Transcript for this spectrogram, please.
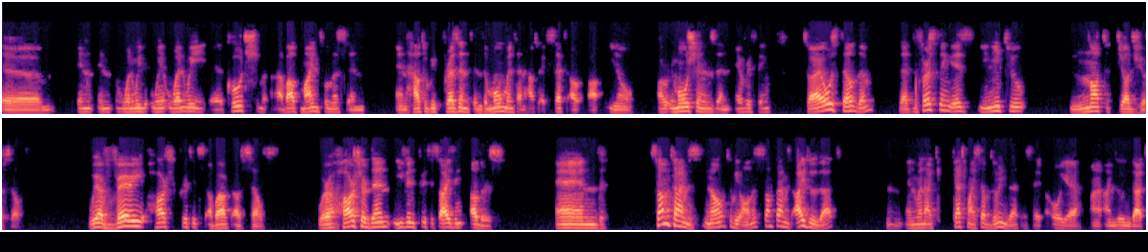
um, in in when we when, when we uh, coach about mindfulness and and how to be present in the moment and how to accept our, our you know our emotions and everything. So I always tell them that the first thing is you need to not judge yourself. We are very harsh critics about ourselves. We're harsher than even criticizing others. And sometimes, you know, to be honest, sometimes I do that. And when I catch myself doing that, I say, oh yeah, I, I'm doing that.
